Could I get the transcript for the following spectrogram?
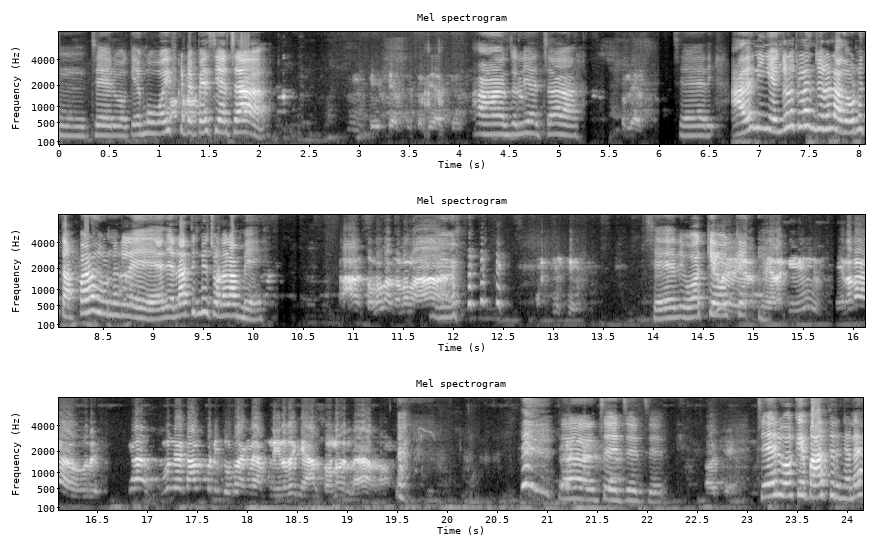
ம் சரி ஓகே உங்கள் ஒய்ஃப் கிட்ட பேசியாச்சா? ஆ சொல்லியாச்சா? சரி. அதை நீங்கள் எங்களுக்கெல்லாம் சொல்லல அது ஒன்றும் தப்பானது ஒன்றும் இல்லையே. அது எல்லாத்துக்குமே சொல்லலாமே. சரி ஓகே ஓகே எனக்கு- என்னடா ஒரு ஏன்னா இவங்க கால் பண்ணி சொல்றாங்களே அப்படின்னு யாரும் சொன்னதில்ல. ஆ சரி சரி சரி. சரி ஓகே பார்த்துருங்கண்ணே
